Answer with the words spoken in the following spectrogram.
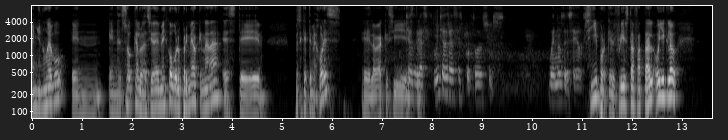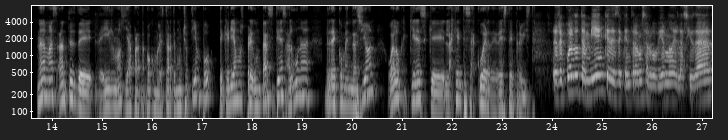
Año Nuevo en, en el Zócalo de Ciudad de México. Bueno, primero que nada, este, pues que te mejores. Eh, la verdad que sí. Muchas este, gracias. Muchas gracias por todos sus buenos deseos. Sí, porque el frío está fatal. Oye, Clau, nada más antes de, de irnos, ya para tampoco molestarte mucho tiempo, te queríamos preguntar si tienes alguna recomendación o algo que quieres que la gente se acuerde de esta entrevista. Les recuerdo también que desde que entramos al gobierno de la ciudad,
